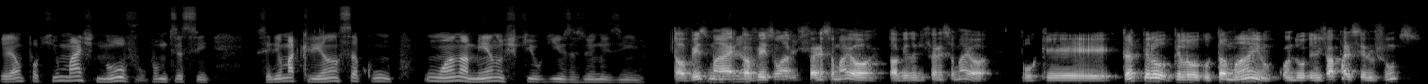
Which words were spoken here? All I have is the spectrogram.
ele é um pouquinho mais novo, vamos dizer assim. Seria uma criança com um ano a menos que o Guinzas e o Luizinho. Talvez mais, talvez uma diferença maior, talvez uma diferença maior, porque tanto pelo, pelo o tamanho, quando eles já apareceram juntos,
